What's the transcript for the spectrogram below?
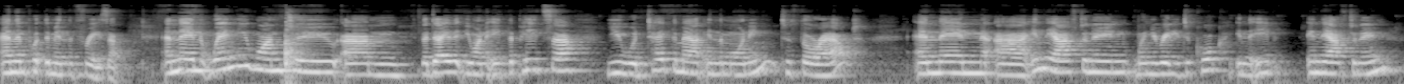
and then put them in the freezer. And then when you want to, um, the day that you want to eat the pizza, you would take them out in the morning to thaw out. And then uh, in the afternoon, when you're ready to cook, in the, in the afternoon,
